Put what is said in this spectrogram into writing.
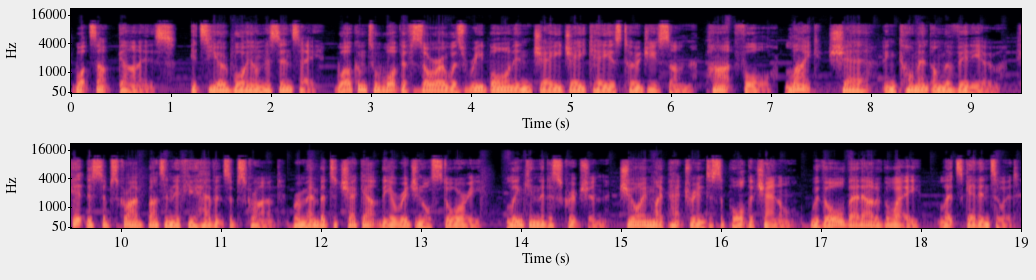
What's up guys? It's yo boy Omnisynsei. Welcome to What If Zoro Was Reborn in JJK as Toji's son, part 4. Like, share, and comment on the video. Hit the subscribe button if you haven't subscribed. Remember to check out the original story, link in the description. Join my Patreon to support the channel. With all that out of the way, let's get into it.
